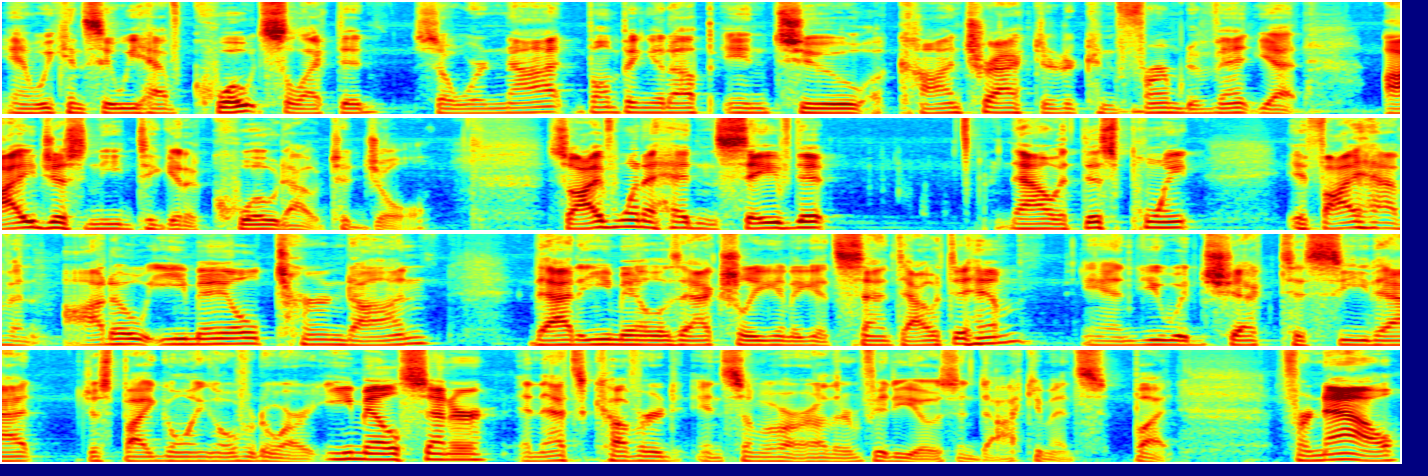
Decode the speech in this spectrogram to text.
and we can see we have quote selected. So we're not bumping it up into a contracted or confirmed event yet. I just need to get a quote out to Joel. So I've went ahead and saved it. Now at this point, if I have an auto email turned on, that email is actually going to get sent out to him and you would check to see that just by going over to our email center and that's covered in some of our other videos and documents. But for now,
